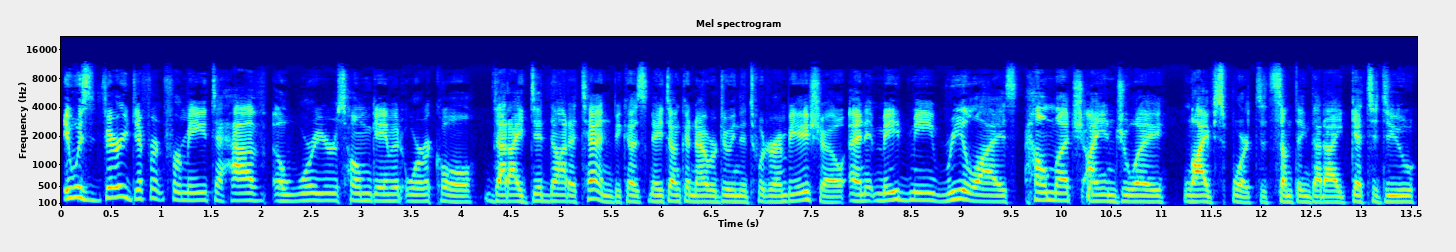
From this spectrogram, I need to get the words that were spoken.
It was very different for me to have a Warriors home game at Oracle that I did not attend because Nate Duncan and I were doing the Twitter NBA show, and it made me realize how much I enjoy live sports. It's something that I get to do,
